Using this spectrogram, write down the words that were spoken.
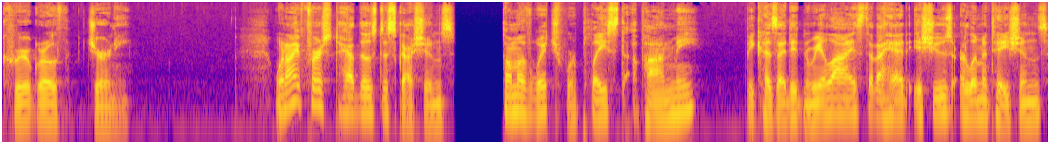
career growth journey. When I first had those discussions, some of which were placed upon me because I didn't realize that I had issues or limitations,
